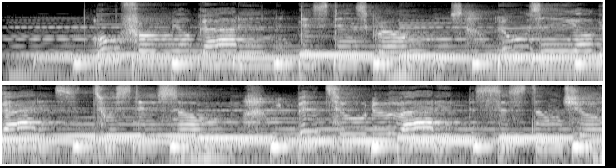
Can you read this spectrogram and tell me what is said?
Move from your garden, the distance grows. Losing your guidance, twisted soul. We've been too divided, the system chokes.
